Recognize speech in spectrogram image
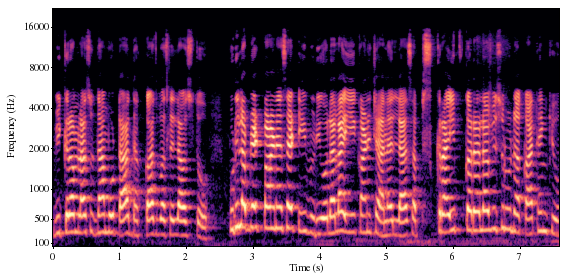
विक्रमला सुद्धा मोठा धक्काच बसलेला असतो. पुढील अपडेट पाहण्यासाठी व्हिडिओला लाईक आणि चॅनलला सबस्क्राईब करायला विसरू नका. थँक्यू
